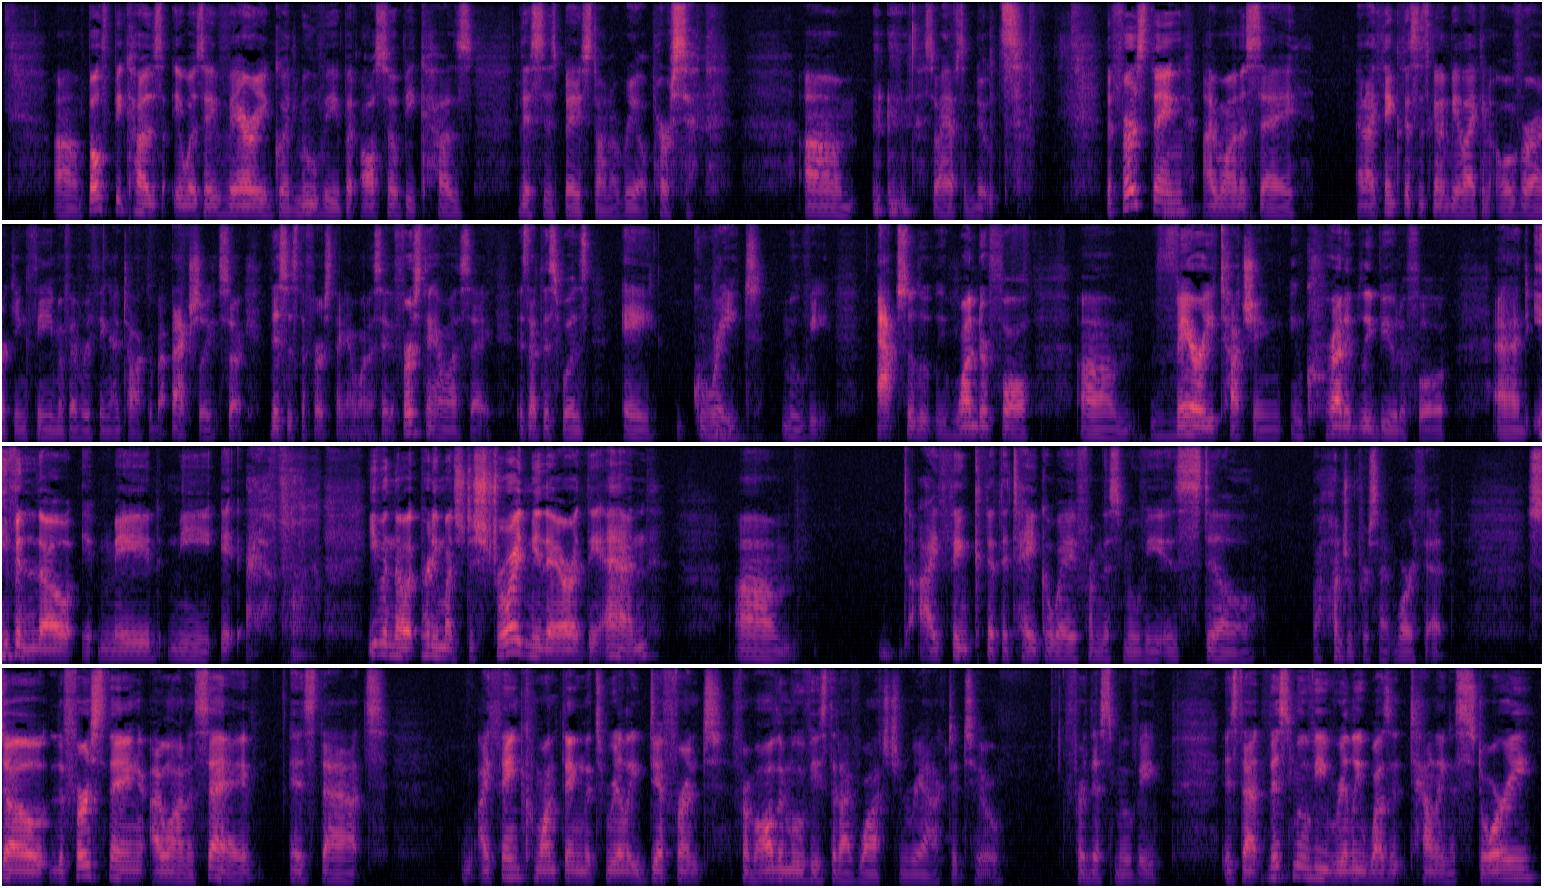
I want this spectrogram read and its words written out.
Um, both because it was a very good movie, but also because this is based on a real person. Um, so I have some notes. The first thing I want to say, and I think this is going to be like an overarching theme of everything I talk about. Actually, sorry, this is the first thing I want to say. The first thing I want to say is that this was a great movie absolutely wonderful, um, very touching, incredibly beautiful. And even though it made me, it, even though it pretty much destroyed me there at the end, um, I think that the takeaway from this movie is still 100% worth it. So, the first thing I want to say is that I think one thing that's really different from all the movies that I've watched and reacted to for this movie is that this movie really wasn't telling a story.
